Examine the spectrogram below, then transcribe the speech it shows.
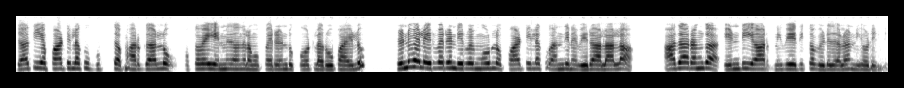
జాతీయ పార్టీలకు గుప్త మార్గాల్లో ఒక వెయ్యి ఎనిమిది వందల ముప్పై రెండు కోట్ల రూపాయలు రెండు వేల ఇరవై రెండు ఇరవై మూడులో పార్టీలకు అందిన విరాళాల ఆధారంగా ఎన్డీఆర్ నివేదిక విడుదల న్యూఢిల్లీ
